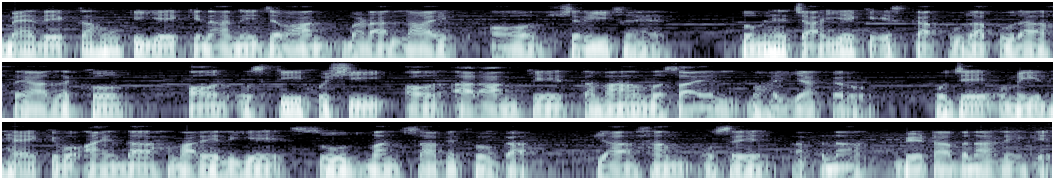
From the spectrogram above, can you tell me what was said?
मैं देखता हूँ कि ये किनानी जवान बड़ा लायक और शरीफ है। तुम्हें चाहिए कि इसका पूरा पूरा ख्याल रखो और उसकी खुशी और आराम के तमाम वसाइल मुहैया करो। मुझे उम्मीद है कि वो आइंदा हमारे लिए सूदमंद साबित होगा, या हम उसे अपना बेटा बना लेंगे।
